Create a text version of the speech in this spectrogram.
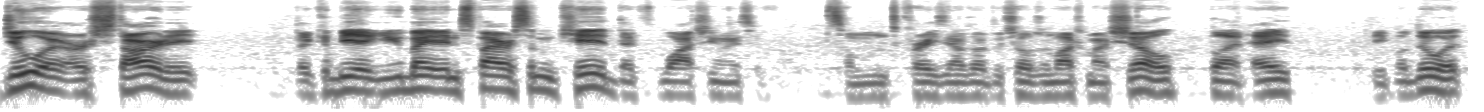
do it or start it. That could be a, you might inspire some kid that's watching this. Someone's crazy to let the children watch my show, but hey, people do it.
